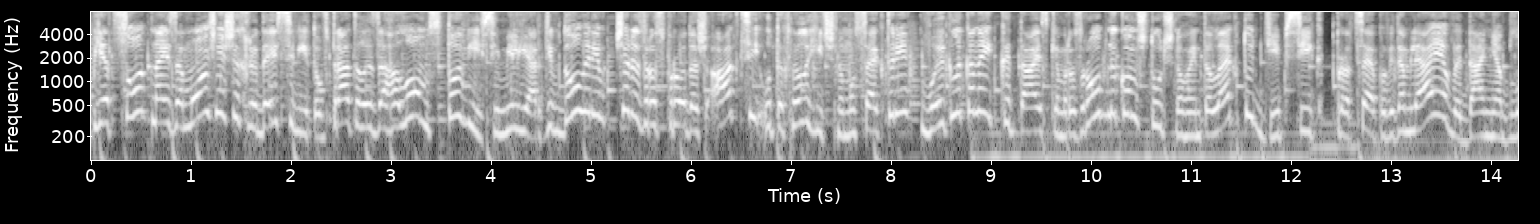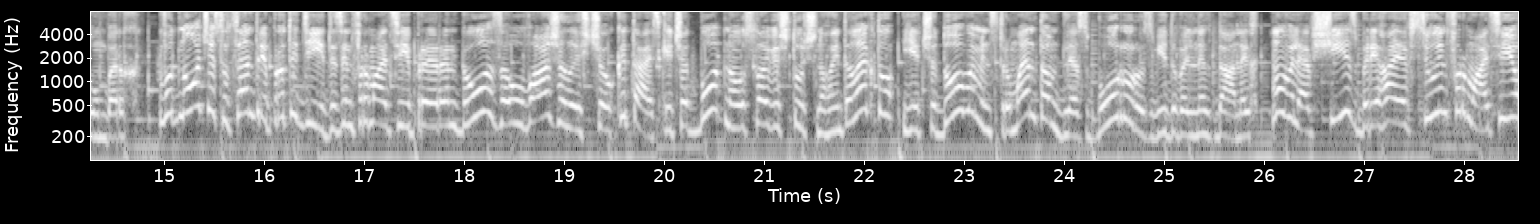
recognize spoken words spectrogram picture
500 найзаможніших людей світу втратили загалом 108 мільярдів доларів через розпродаж акцій у технологічному секторі, викликаний китайським розробником штучного інтелекту DeepSeek. Про це повідомляє видання Bloomberg. Водночас у центрі протидії дезінформації при РНБО зауважили, що китайський чат-бот на основі штучного інтелекту є чудовим інструментом для збору розвідувальних даних. Мовляв, ЩІ зберігає всю інформацію,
